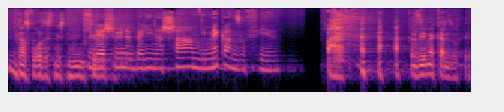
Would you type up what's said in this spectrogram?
Das Wort ist nicht viel. Der schöne Berliner Charme, die meckern so viel. Sie meckern so viel.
